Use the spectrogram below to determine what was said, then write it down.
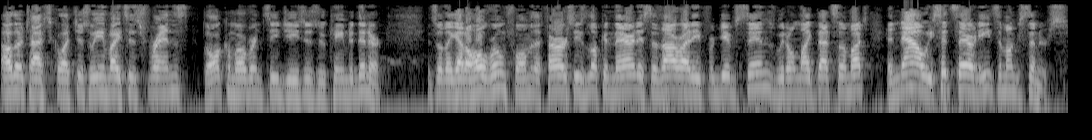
Other tax collectors. So he invites his friends to all come over and see Jesus who came to dinner. And so they got a whole room for him. The Pharisees looking there and he says, all right, he forgives sins. We don't like that so much. And now he sits there and eats among sinners.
